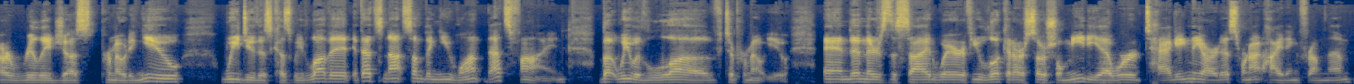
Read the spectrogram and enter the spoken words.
are really just promoting you we do this because we love it. If that's not something you want, that's fine. But we would love to promote you. And then there's the side where if you look at our social media, we're tagging the artists, we're not hiding from them,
